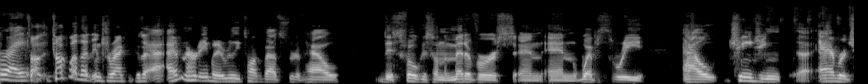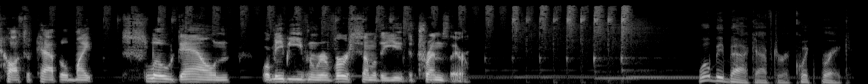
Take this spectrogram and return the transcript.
right. Talk, talk, about that interactive because I, I, haven't heard anybody really talk about sort of how this focus on the metaverse and, and Web3, how changing uh, average cost of capital might slow down or maybe even reverse some of the, the trends there. We'll be back after a quick break.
